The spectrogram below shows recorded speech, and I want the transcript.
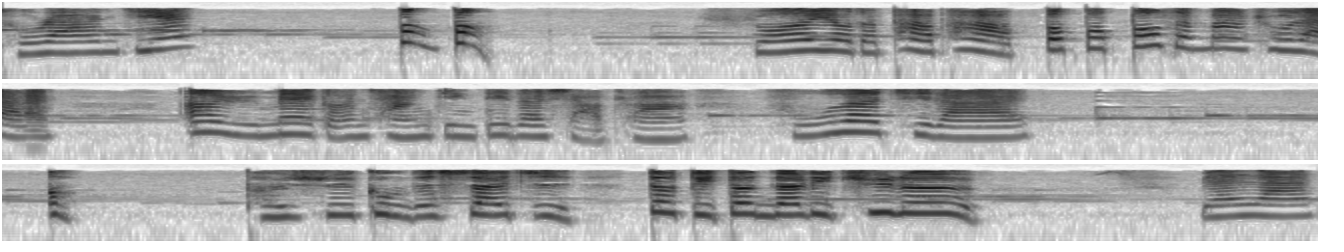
突然间，蹦蹦，所有的泡泡啵啵啵的冒出来，鳄鱼妹跟长颈弟的小船浮了起来。哦排水孔的塞子到底到哪里去了？原来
